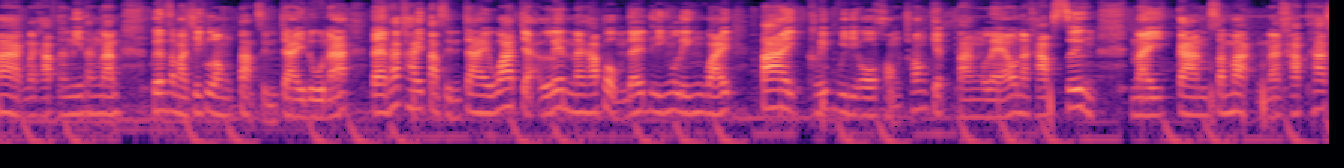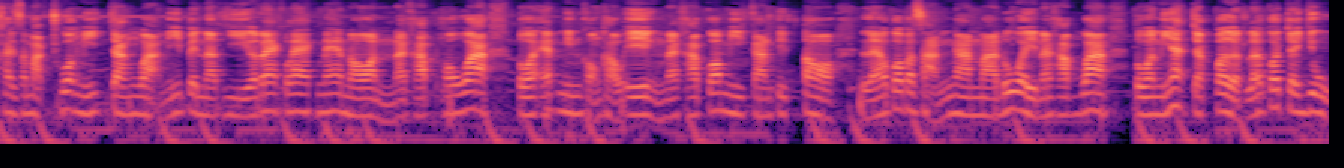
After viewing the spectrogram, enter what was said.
มากๆนะครับทั้งนี้ทั้งนั้นเพื่อนสมาชิกลองตัดสินใจดูนะ แต่ถ้าใครตัดสินใจว่าจะเล่นนะครับผมได้ทิ้งลิงก์ไว้ใต้คลิปวิดีโอของช่องเก็บตังค์แล้วนะครับซึ่งในการสมัครนะครับถ้าใครสมัครช่วงนี้จังหวะนี้เป็นนาทีแรก ๆ แน่นอนนะครับเพราะว่าตัวแอดมินของเขาเองนะครับก็มีการติดต่อแล้วก็ประสานงานมาด้วยนะครับว่าตัวนี้จะเปิดแล้วก็จะอยู่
